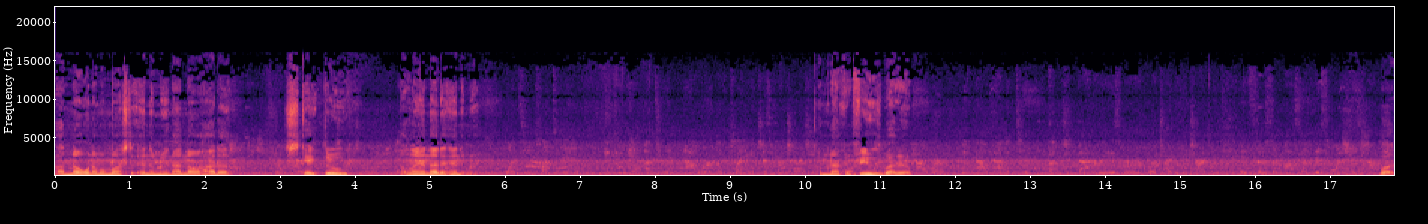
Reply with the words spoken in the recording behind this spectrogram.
I know when I'm amongst the enemy and I know how to skate through the land of the enemy. I'm not confused by them. But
